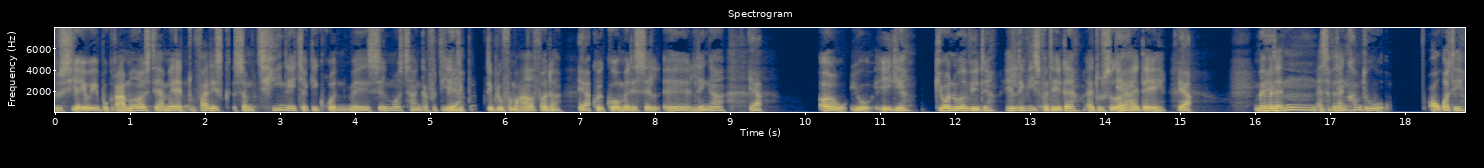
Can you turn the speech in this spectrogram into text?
du siger jo i programmet også det her med, at du faktisk som teenager gik rundt med selvmordstanker, fordi ja. At det, det blev for meget for dig. Ja. Du kunne ikke gå med det selv øh, længere. Ja. Og jo ikke gjorde noget ved det. Heldigvis for det da, at du sidder ja. Her i dag. Ja. Men Øhm. hvordan, altså, hvordan kom du over det,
